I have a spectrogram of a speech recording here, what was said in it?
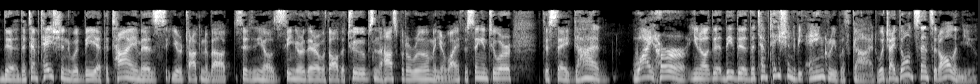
the, the temptation would be at the time as you're talking about sitting, you know, seeing her there with all the tubes in the hospital room and your wife is singing to her to say, God, why her? You know, the, the, the, temptation to be angry with God, which I don't sense at all in you.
